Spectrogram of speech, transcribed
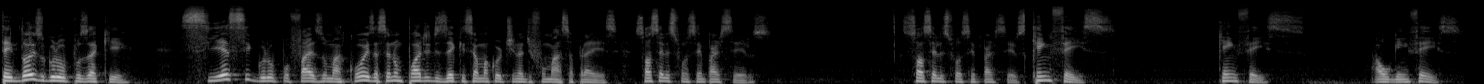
Tem dois grupos aqui. Se esse grupo faz uma coisa, você não pode dizer que isso é uma cortina de fumaça para esse. Só se eles fossem parceiros. Só se eles fossem parceiros. Quem fez? Quem fez? Alguém fez.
